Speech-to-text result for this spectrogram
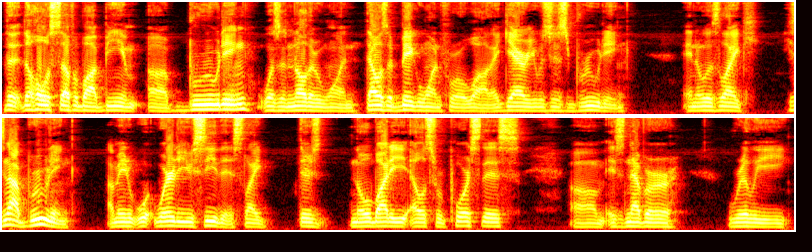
the the whole stuff about being uh, brooding was another one. That was a big one for a while. That Gary was just brooding, and it was like he's not brooding. I mean, wh- where do you see this? Like, there's nobody else reports this. Um, it's never really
